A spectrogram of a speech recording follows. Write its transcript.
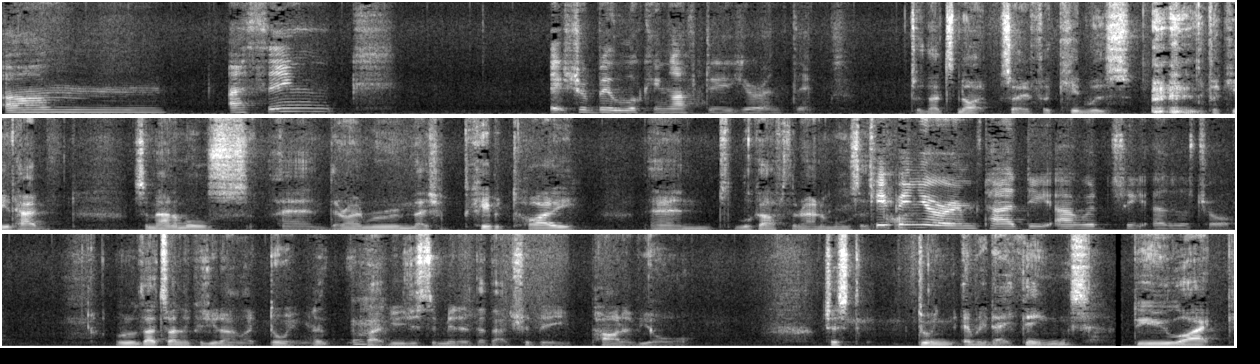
Um, I think it should be looking after your own things. So that's not so. If a kid was, if a kid had some animals and their own room, they should keep it tidy and look after their animals as well. Keeping your room tidy, I would see as a chore. Well, that's only because you don't like doing it, but you just admitted that that should be part of your just doing everyday things. Do you like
